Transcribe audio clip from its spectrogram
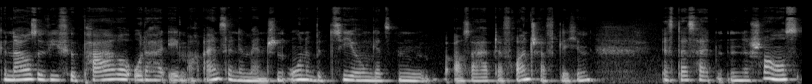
genauso wie für Paare oder halt eben auch einzelne Menschen ohne Beziehung, jetzt im, außerhalb der freundschaftlichen, ist das halt eine Chance,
